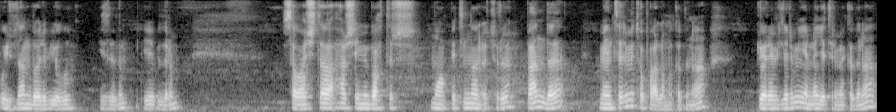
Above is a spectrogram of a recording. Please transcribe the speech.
Bu yüzden böyle bir yolu izledim diyebilirim. Savaşta her şey mübahtır muhabbetinden ötürü ben de mentalimi toparlamak adına, görevlerimi yerine getirmek adına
